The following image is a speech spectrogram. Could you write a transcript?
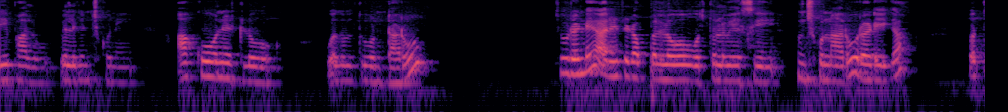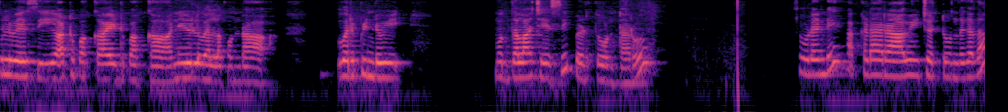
దీపాలు వెలిగించుకొని ఆ కోనేట్లో వదులుతూ ఉంటారు. చూడండి అరటి డప్పల్లో ఒత్తులు వేసి ఉంచుకున్నారు రెడీగా. ఒత్తులు వేసి అటుపక్క ఇటుపక్క నీళ్ళు వెళ్ళకుండా వరిపిండి ముద్దలా చేసి పెడుతూ ఉంటారు. చూడండి అక్కడ రావి చెట్టు ఉంది కదా?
